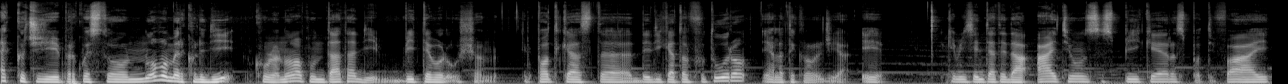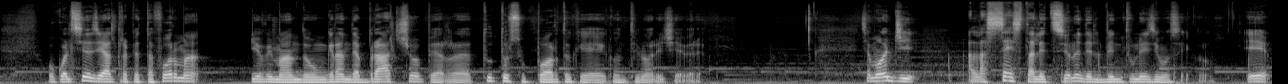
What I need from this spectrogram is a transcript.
Eccoci per questo nuovo mercoledì con una nuova puntata di Bit Evolution, il podcast eh, dedicato al futuro e alla tecnologia e che mi sentiate da iTunes, Speaker, Spotify o qualsiasi altra piattaforma, io vi mando un grande abbraccio per tutto il supporto che continuo a ricevere. Siamo oggi alla sesta lezione del XXI secolo e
